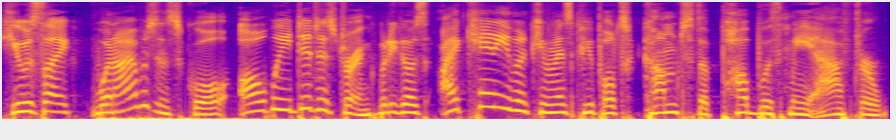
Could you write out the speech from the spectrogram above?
He was like, when I was in school, all we did is drink. But he goes, I can't even convince people to come to the pub with me after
